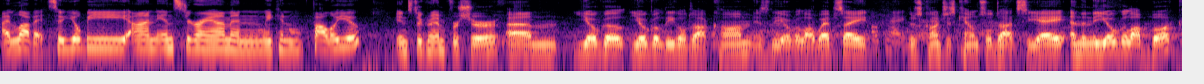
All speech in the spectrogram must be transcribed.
I love it. So you'll be on Instagram and we can follow you? Instagram for sure. Um, yoga yogalegal.com is the yoga law website. Okay. There's consciouscounsel.ca, and then the yoga law book,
